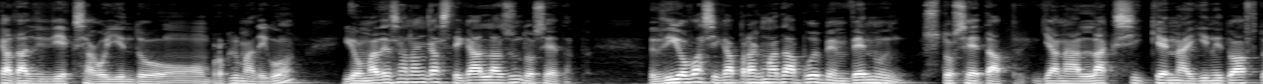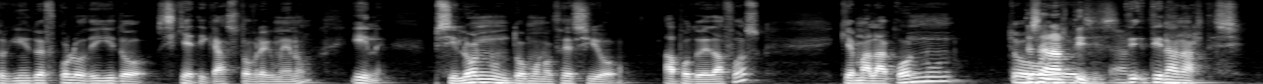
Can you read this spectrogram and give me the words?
κατά τη διεξαγωγή των προκληματικών, οι ομάδες αναγκαστικά αλλάζουν το setup. Δύο βασικά πράγματα που επεμβαίνουν στο setup για να αλλάξει και να γίνει το αυτοκίνητο ευκολοδίγητο σχετικά στο βρεγμένο είναι ψηλώνουν το μονοθέσιο από το έδαφος και μαλακώνουν το... Τις αναρτήσεις. τη- την ανάρτηση.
